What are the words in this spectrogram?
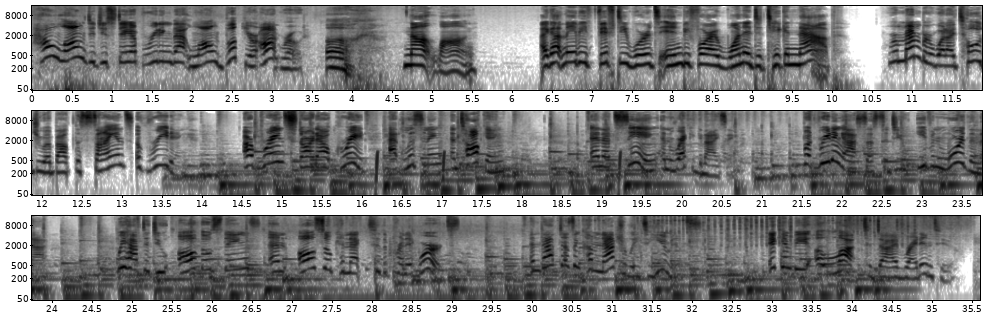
how long did you stay up reading that long book your aunt wrote? Ugh, not long. I got maybe 50 words in before I wanted to take a nap. Remember what I told you about the science of reading. Our brains start out great at listening and talking, and at seeing and recognizing. But reading asks us to do even more than that. We have to do all those things and also connect to the printed words. And that doesn't come naturally to humans. It can be a lot to dive right into.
